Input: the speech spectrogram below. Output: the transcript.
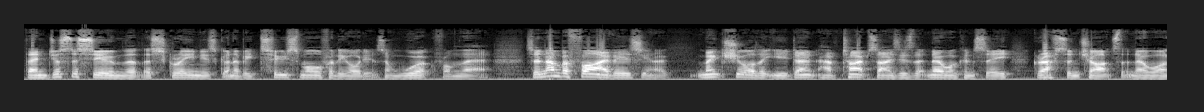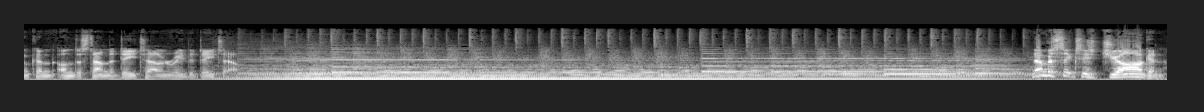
then just assume that the screen is going to be too small for the audience and work from there. So number five is, you know, make sure that you don't have type sizes that no one can see, graphs and charts that no one can understand the detail and read the detail. Number six is jargon.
